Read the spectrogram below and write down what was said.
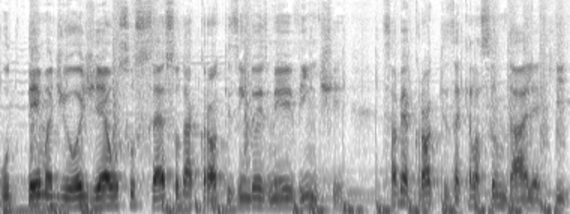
o tema de hoje é o sucesso da Crocs em 2020. Sabe a Crocs, aquela sandália que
